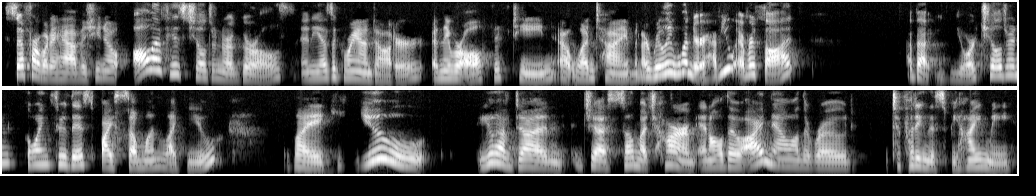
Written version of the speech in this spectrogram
so far what I have is you know all of his children are girls and he has a granddaughter and they were all 15 at one time and I really wonder have you ever thought about your children going through this by someone like you? Like mm-hmm. you you have done just so much harm. And although i'm now on the road to putting this behind me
